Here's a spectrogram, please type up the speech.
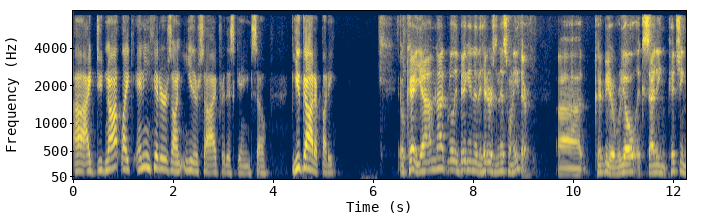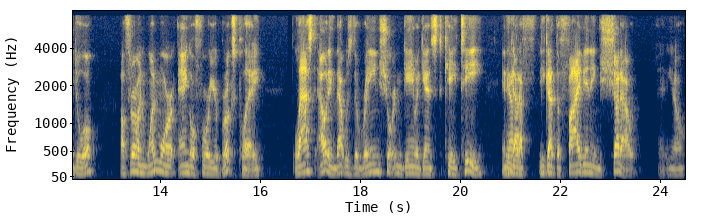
Uh, I do not like any hitters on either side for this game. So you got it, buddy. Okay. Yeah, I'm not really big into the hitters in this one either. Uh, could be a real exciting pitching duel. I'll throw in one more angle for your Brooks play. Last outing, that was the rain shortened game against KT, and he got a he got the five inning shutout. You know,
